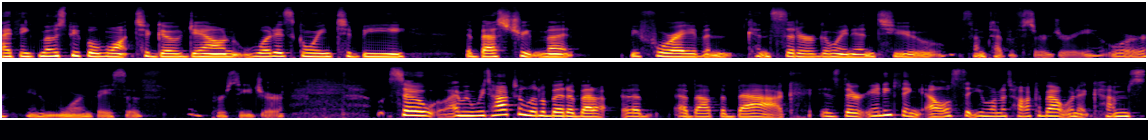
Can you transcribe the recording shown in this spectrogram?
I think most people want to go down what is going to be the best treatment before I even consider going into some type of surgery or you know more invasive procedure. So, I mean, we talked a little bit about uh, about the back. Is there anything else that you want to talk about when it comes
